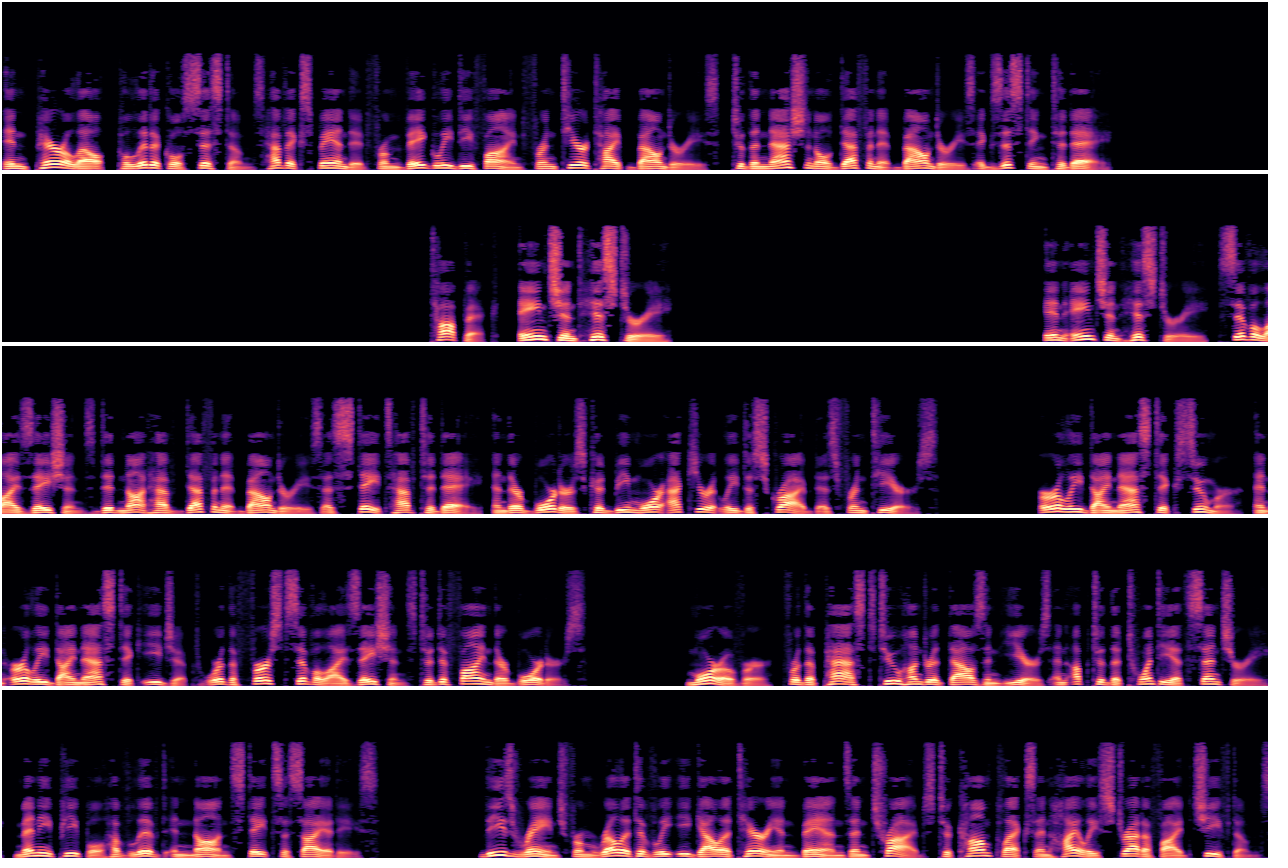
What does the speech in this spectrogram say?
In parallel, political systems have expanded from vaguely defined frontier-type boundaries, to the national definite boundaries existing today. Ancient history In ancient history, civilizations did not have definite boundaries as states have today, and their borders could be more accurately described as frontiers. Early dynastic Sumer, and early dynastic Egypt were the first civilizations to define their borders. Moreover, for the past 200,000 years and up to the 20th century, many people have lived in non-state societies. These range from relatively egalitarian bands and tribes to complex and highly stratified chiefdoms.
